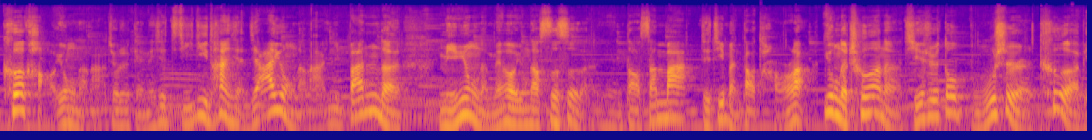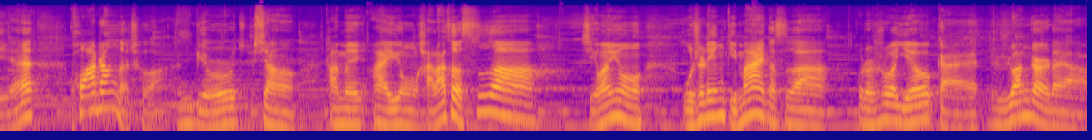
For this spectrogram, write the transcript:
科考用的了，就是给那些极地探险家用的了。一般的民用的没有用到四四的，到三八就基本到头了。用的车呢，其实都不是特别夸张的车，你比如像。他们爱用海拉克斯啊，喜欢用五十铃 D Max 啊，或者说也有改 Ranger 的呀，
